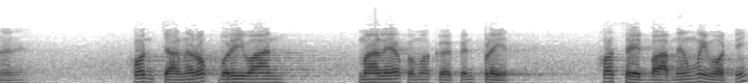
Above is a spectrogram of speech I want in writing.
อ่า พ้นจากนรกบริวารมาแล้วก็มาเกิดเป็นเปรตเพราะเศษบาปยังไม่หมดนี่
